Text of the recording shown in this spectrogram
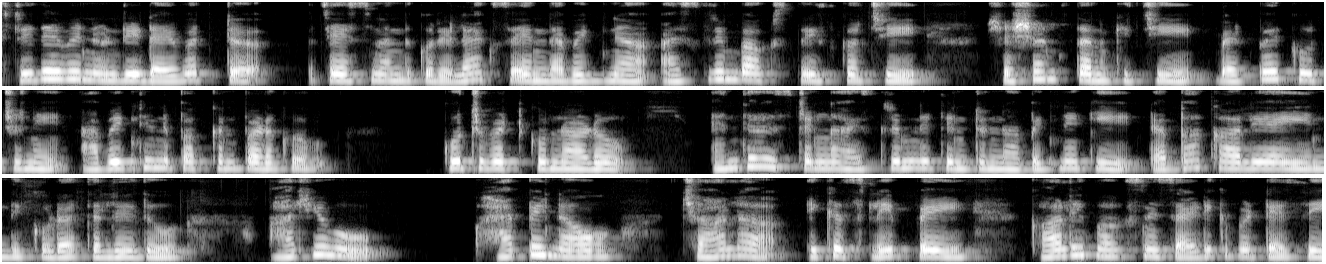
శ్రీదేవి నుండి డైవర్ట్ చేసినందుకు రిలాక్స్ అయింది. అభిజ్ఞ ఐస్ క్రీమ్ బాక్స్ తీసుకొచ్చి శశాంక్ తనకిచ్చి బెడ్పై కూర్చుని అభిజ్ఞని పక్కన పడుకో కూర్చోబెట్టుకున్నాడు. ఎంతో ఇష్టంగా ఐస్ క్రీమ్ని తింటున్న అభిజ్ఞకి డబ్బా ఖాళీ అయ్యింది కూడా తెలియదు ఆర్ యూ హ్యాపీ నౌ? చాలా. ఇక స్లీప్ అయి ఖాళీ బాక్స్ని సైడ్కి పెట్టేసి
